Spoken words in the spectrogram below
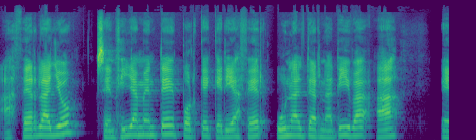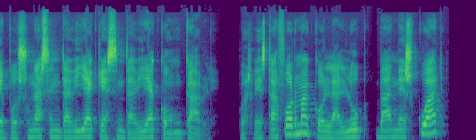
hacerla yo sencillamente porque quería hacer una alternativa a eh, pues una sentadilla que es sentadilla con cable. Pues de esta forma, con la Loop Band Squat,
